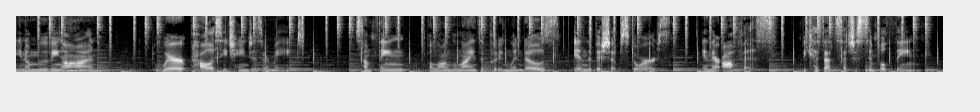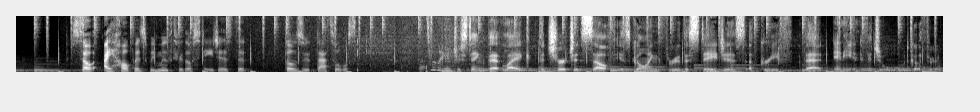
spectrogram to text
you know, moving on where policy changes are made. Something along the lines of putting windows in the bishop's doors, in their office, because that's such a simple thing. So I hope as we move through those stages that those are, that's what we'll see. It's really interesting that like the church itself is going through the stages of grief that any individual would go through.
